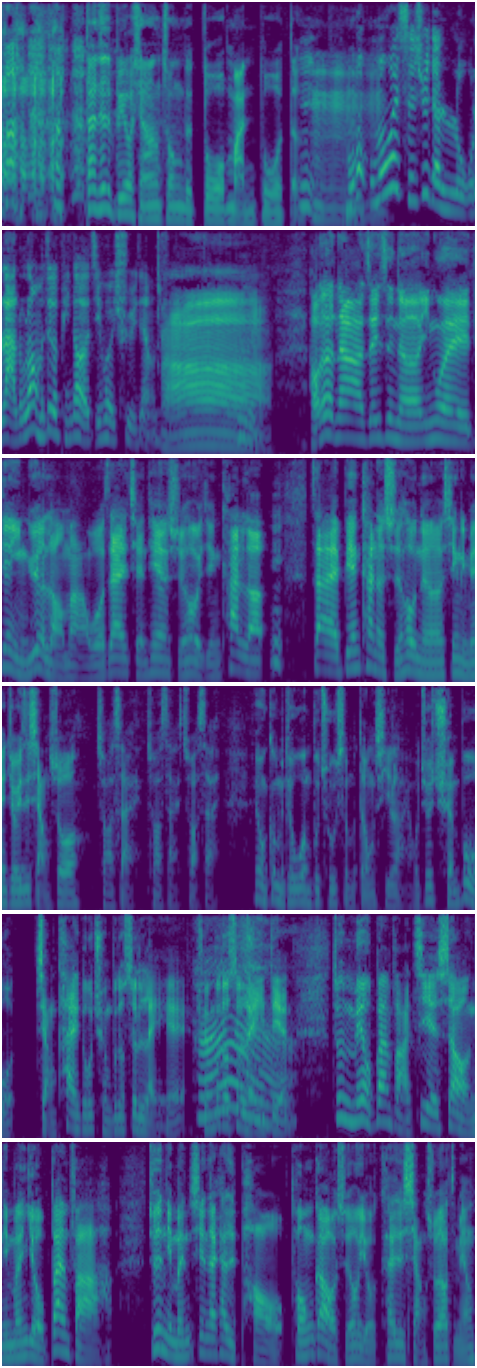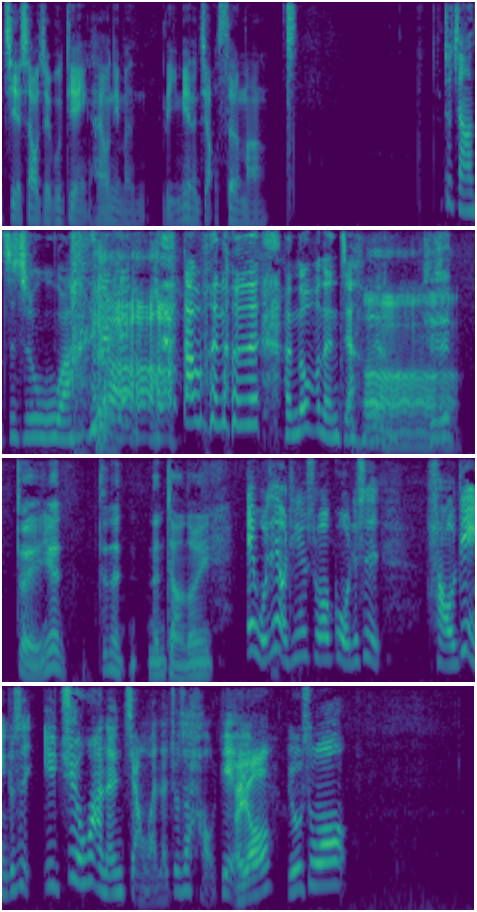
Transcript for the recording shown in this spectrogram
但这是比我想象中的多，蛮多的。嗯，我们我们会持续的撸啦，撸让我们这个频道有机会去这样子啊。嗯好的，那这一次呢，因为电影《月老》嘛，我在前天的时候已经看了。嗯，在边看的时候呢，心里面就一直想说：“抓塞，抓塞，抓塞！”因为我根本就问不出什么东西来，我觉得全部我讲太多，全部都是雷，哎，全部都是雷点，就是没有办法介绍。你们有办法？就是你们现在开始跑通告的时候，有开始想说要怎么样介绍这部电影，还有你们里面的角色吗？就讲了支支吾吾啊，大部分都是很多不能讲的。其实对，因为真的能讲的东西，哎、欸，我之前有听说过，就是好电影就是一句话能讲完的，就是好电影。哎呦，比如说。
